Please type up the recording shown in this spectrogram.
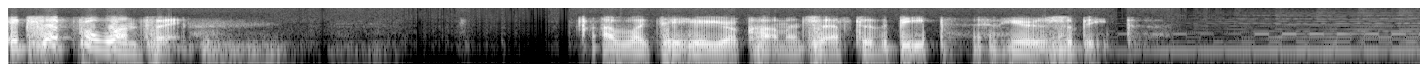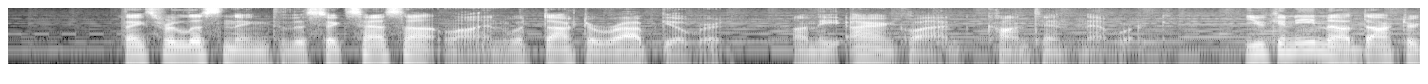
except for one thing. I'd like to hear your comments after the beep, and here's the beep. Thanks for listening to the Success Hotline with Dr. Rob Gilbert on the Ironclad Content Network. You can email Dr.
